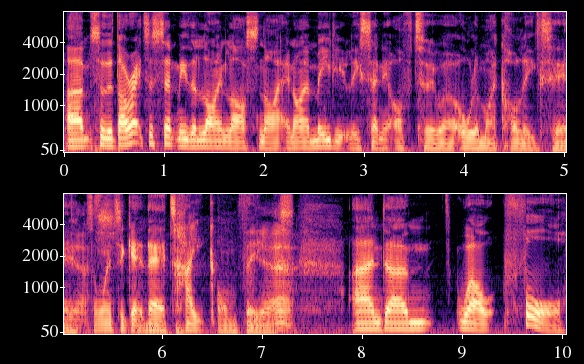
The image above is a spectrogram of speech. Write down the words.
Um, so the director sent me the line last night, and I immediately sent it off to uh, all of my colleagues here. Yes. So I wanted to get their take on things. Yeah. And um, well, four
